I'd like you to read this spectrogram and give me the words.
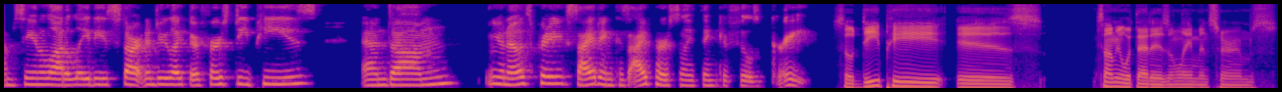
I'm seeing a lot of ladies starting to do like their first DPs and um you know, it's pretty exciting cuz I personally think it feels great. So DP is tell me what that is in layman's terms.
